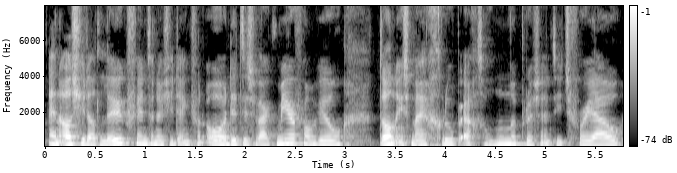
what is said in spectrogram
En als je dat leuk vindt en als je denkt van oh, dit is waar ik meer van wil, dan is mijn groep echt 100% iets voor jou.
